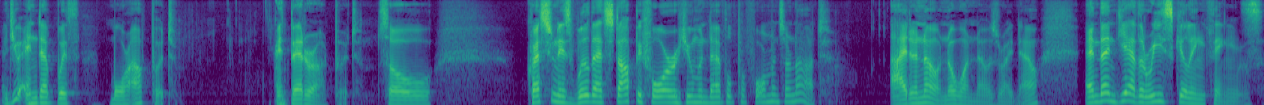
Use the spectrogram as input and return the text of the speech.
and you end up with more output and better output. So Question is, will that stop before human level performance or not? I don't know. No one knows right now. And then, yeah, the reskilling things.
